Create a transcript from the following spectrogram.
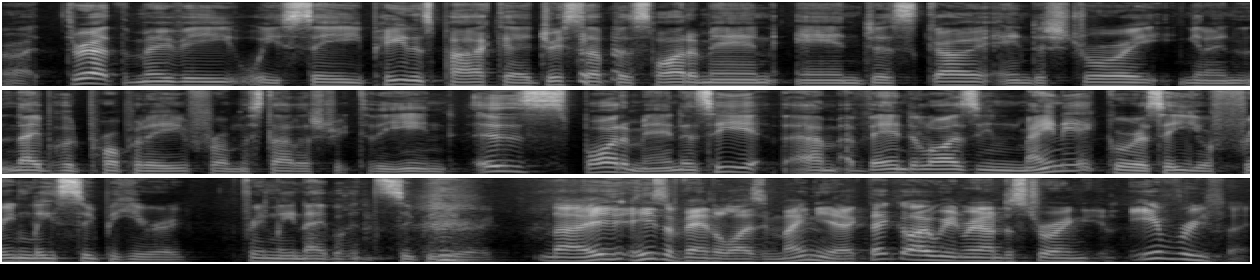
Right. Throughout the movie, we see Penis Parker dress up as Spider Man and just go and destroy, you know, neighborhood property from the start of the street to the end. Is Spider Man, is he um, a vandalizing maniac or is he your friendly superhero? Friendly neighborhood superhero? No, he, he's a vandalizing maniac. That guy went around destroying everything.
